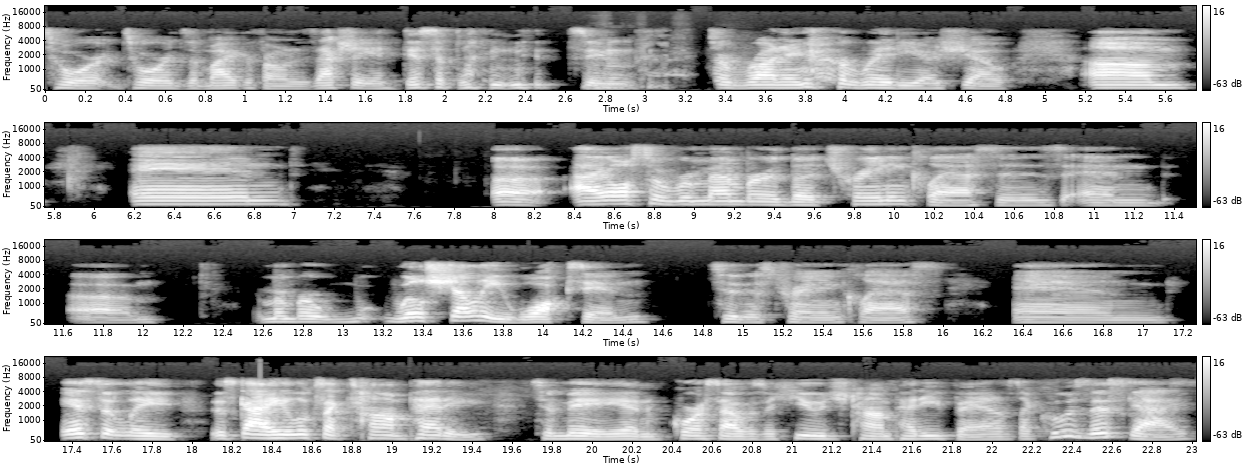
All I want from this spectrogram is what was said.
toward towards a microphone is actually a discipline to mm-hmm. to running a radio show. Um, and uh, I also remember the training classes, and um, remember Will Shelley walks in to this training class, and instantly this guy he looks like Tom Petty to me, and of course I was a huge Tom Petty fan. I was like, who's this guy?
